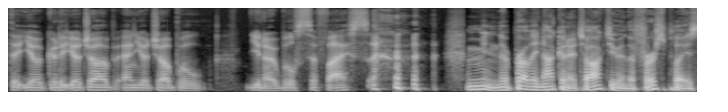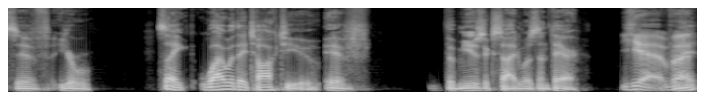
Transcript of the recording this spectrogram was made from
that you're good at your job and your job will, you know, will suffice. I mean, they're probably not going to talk to you in the first place if you're. It's like, why would they talk to you if the music side wasn't there? yeah, but Right.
